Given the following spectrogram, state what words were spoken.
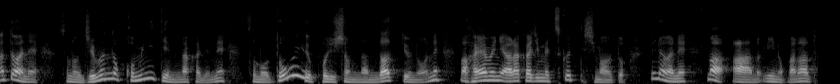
あとはねその自分のコミュニティの中でねそのどういうポジションなんだっていうのをね、まあ、早めにあらかじめ作ってしまうというのがねまああのいいのかなと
